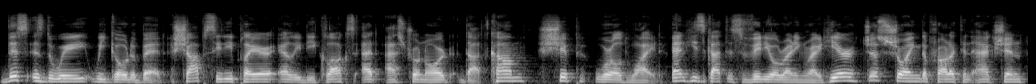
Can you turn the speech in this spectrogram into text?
This is the way we go to bed. Shop CD player LED clocks at astronord.com, ship worldwide. And he's got this video running right here, just showing the product in action,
